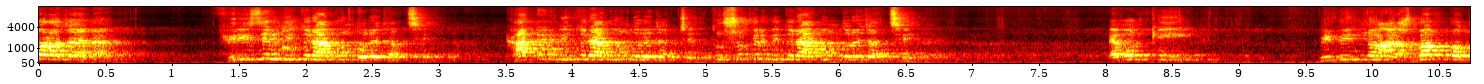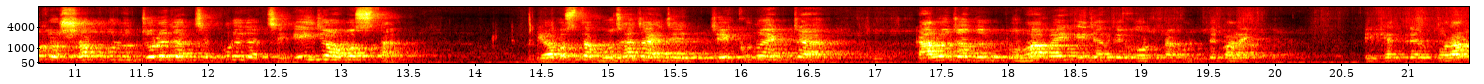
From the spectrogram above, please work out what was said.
করা যায় না। ফ্রিজের ভিতরে আগুন ধরে যাচ্ছে, খাটের ভিতরে আগুন ধরে যাচ্ছে, তুষকের ভিতরে আগুন ধরে যাচ্ছে। এমনকি বিভিন্ন আসবাবপত্র সবগুলো জ্বলে যাচ্ছে, পুড়ে যাচ্ছে। এই যে অবস্থা, এই অবস্থা বোঝা যায় যে যে কোনো একটা কালো জাদুর প্রভাবে এই জাতীয় ঘটনা ঘটতে পারে। এক্ষেত্রে কোরআন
